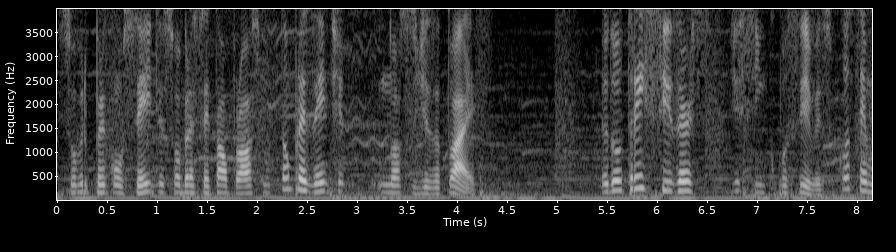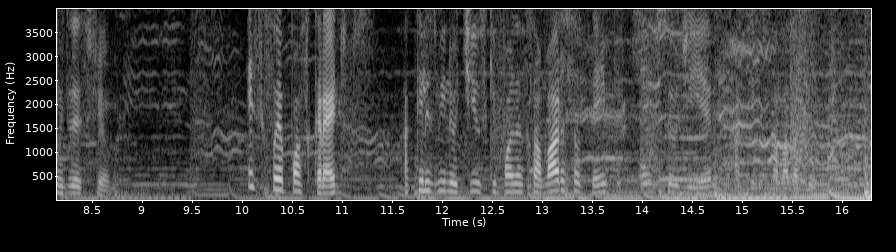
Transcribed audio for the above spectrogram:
sobre preconceito e sobre aceitar o próximo, tão presente nos nossos dias atuais. Eu dou 3 Caesars de 5 possíveis. Gostei muito desse filme. Esse foi o pós-créditos, aqueles minutinhos que podem salvar o seu tempo ou o seu dinheiro aqui no Salada Pública.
